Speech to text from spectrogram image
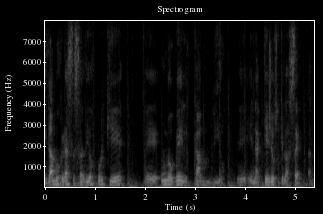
y damos gracias a Dios porque eh, uno ve el cambio eh, en aquellos que lo aceptan.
